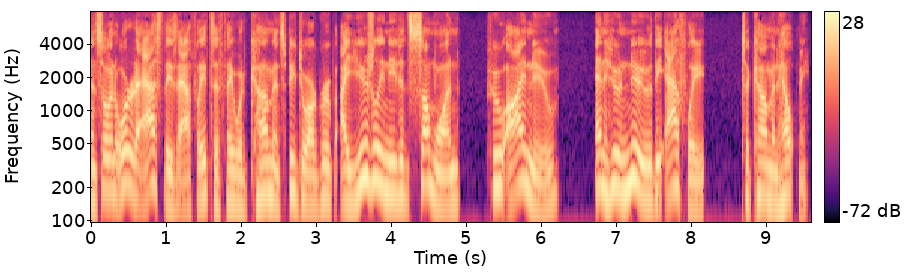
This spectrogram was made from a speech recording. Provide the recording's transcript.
And so, in order to ask these athletes if they would come and speak to our group, I usually needed someone who I knew and who knew the athlete to come and help me.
